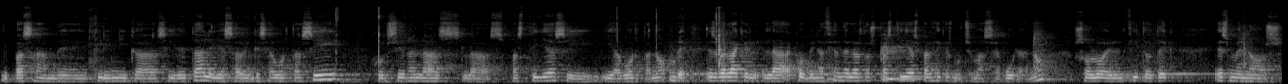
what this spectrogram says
y pasan de clínicas y de tal, ellas saben que se aborta así, consiguen las, las pastillas y, y, abortan. ¿no? Hombre, es verdad que la combinación de las dos pastillas parece que es mucho más segura, ¿no? Solo el Citotec es menos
